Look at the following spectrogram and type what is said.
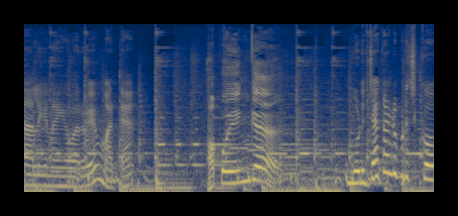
நாளைக்கு நான் இங்கே வரவே மாட்டேன். அப்போ எங்க? முடிஞ்சா கண்டுபிடிச்சிக்கோ.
